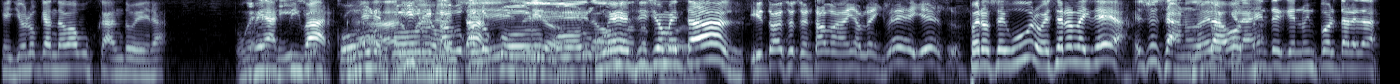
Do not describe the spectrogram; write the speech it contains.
que yo lo que andaba buscando era Un reactivar Claro, un ejercicio mental. Un ejercicio mental. Y entonces se sentaban ahí a hablar inglés y eso. Pero seguro, esa era la idea. Eso es sano, No doctor, era que otra. la gente que no importa la edad,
